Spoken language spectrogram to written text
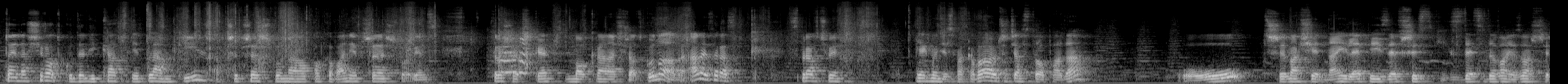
Tutaj na środku delikatnie plamki, a czy przeszło na opakowanie? Przeszło, więc troszeczkę mokra na środku. No dobra, ale teraz sprawdźmy, jak będzie smakowało, czy ciasto opada. Uuu, trzyma się najlepiej ze wszystkich, zdecydowanie. Zobaczcie,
